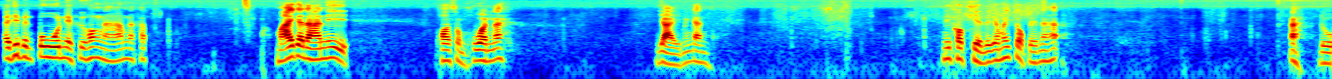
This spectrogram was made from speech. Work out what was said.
ไอ้ที่เป็นปูนเนี่ยคือห้องน้ำนะครับ ไม้กระดานนี่พอสมควรนะ ใหญ่เหมือนกัน นี่ขอบเขตเลยยังไม่จบเลยนะฮะอะดู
